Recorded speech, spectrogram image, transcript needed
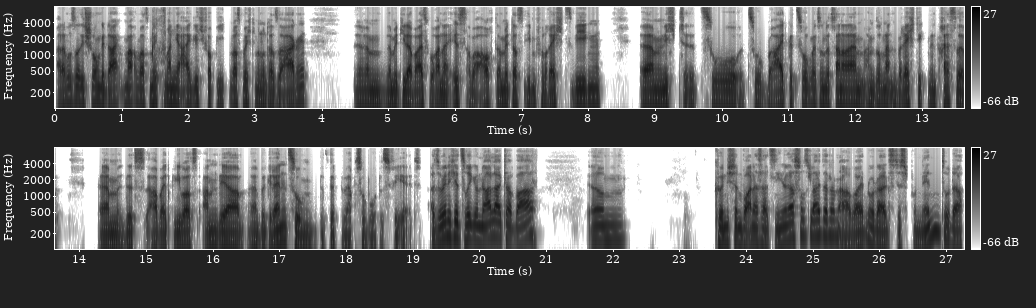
Aber da muss man sich schon Gedanken machen, was möchte man hier eigentlich verbieten, was möchte man untersagen, ähm, damit jeder weiß, woran er ist, aber auch damit das eben von Rechts wegen ähm, nicht äh, zu, zu breit gezogen wird, sondern dass dann an einem, einem sogenannten berechtigten Interesse ähm, des Arbeitgebers an der äh, Begrenzung des Wettbewerbsverbotes fehlt. Also wenn ich jetzt Regionalleiter war, ähm, könnte ich dann woanders als Niederlassungsleiter dann arbeiten oder als Disponent oder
